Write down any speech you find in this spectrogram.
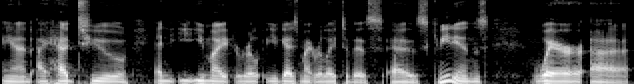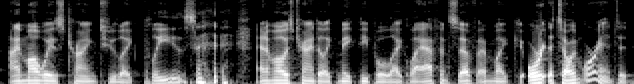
and I had to. And you might, you guys might relate to this as comedians, where uh, I'm always trying to like please, and I'm always trying to like make people like laugh and stuff. I'm like, or that's how I'm oriented,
